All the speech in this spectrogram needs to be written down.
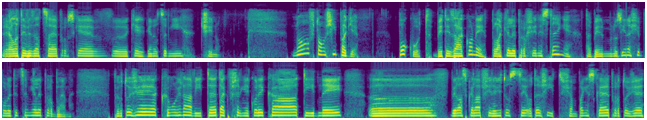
relativizace prostě v těch genocidních činů. No, v tom případě, pokud by ty zákony platily pro všechny stejně, tak by mnozí naši politici měli problém protože, jak možná víte, tak před několika týdny uh, byla skvělá příležitost si otevřít šampaňské, protože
